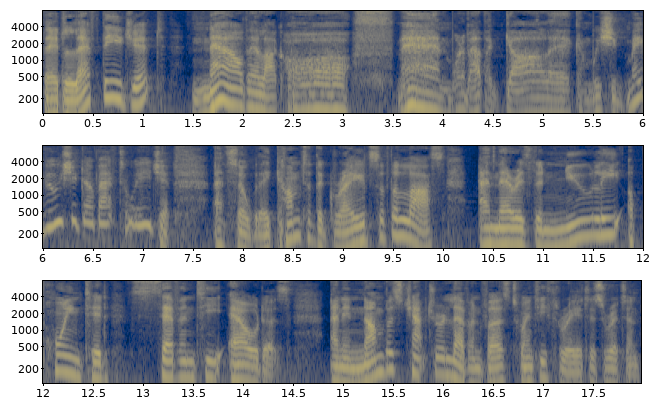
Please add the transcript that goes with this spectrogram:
they'd left Egypt. Now they're like, oh man, what about the garlic? And we should, maybe we should go back to Egypt. And so they come to the graves of the lust, and there is the newly appointed 70 elders. And in Numbers chapter 11, verse 23, it is written,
